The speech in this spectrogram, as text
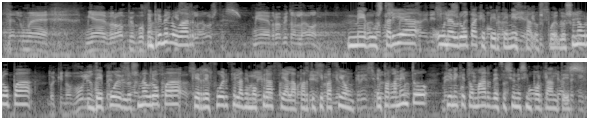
θέλουμε En primer lugar, me gustaría una Europa que pertenezca a los pueblos, una Europa de pueblos, una Europa que refuerce la democracia, la participación. El Parlamento tiene que tomar decisiones importantes.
